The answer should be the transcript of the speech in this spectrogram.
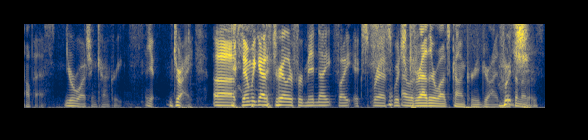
I'll pass. You were watching Concrete. Yep. Dry. Uh, then we got a trailer for Midnight Fight Express, which I would rather watch Concrete Dry than some of those.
